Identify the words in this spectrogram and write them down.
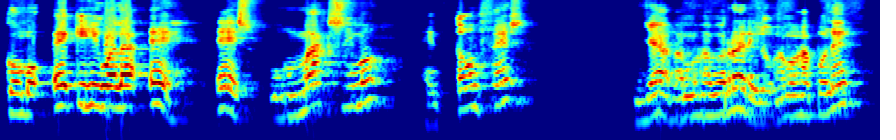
Como x igual a e es un máximo, entonces ya vamos a borrar y lo vamos a poner.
